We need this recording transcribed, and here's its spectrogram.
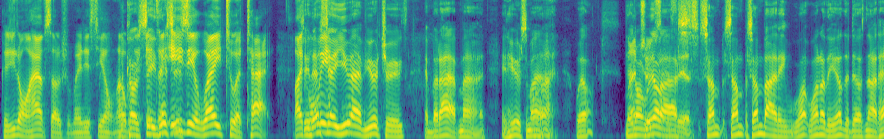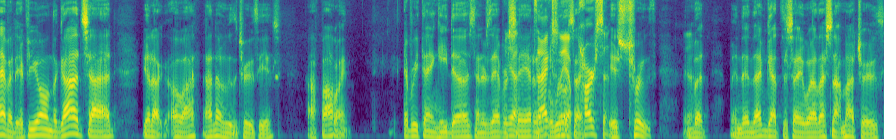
because you don't have social media, so you don't know. Because, but see, it's an this is- easier way to attack. Like See, when they we say you have your truth, and but I have mine, and here's mine. right. Well, they My don't realize this. some some somebody one, one or the other does not have it. If you're on the God side, you're like, oh, I, I know who the truth is. I follow him. Everything he does and has ever Yeah, said it's and ever actually will a say person. is truth. But and then they've got to say, well, that's not my truth.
